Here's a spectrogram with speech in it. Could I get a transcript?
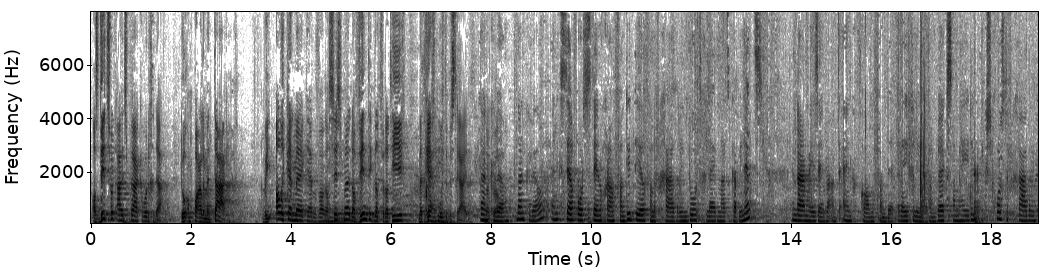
Als dit soort uitspraken worden gedaan door een parlementariër, wil je alle kenmerken hebben van racisme, dan vind ik dat we dat hier met recht moeten bestrijden. Dank, Dank u wel. wel. Dank u wel. En ik stel voor het stenogram van dit deel van de vergadering door te geleiden naar het kabinet. En daarmee zijn we aan het eind gekomen van de regeling van werkzaamheden. Ik schors de vergadering voor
